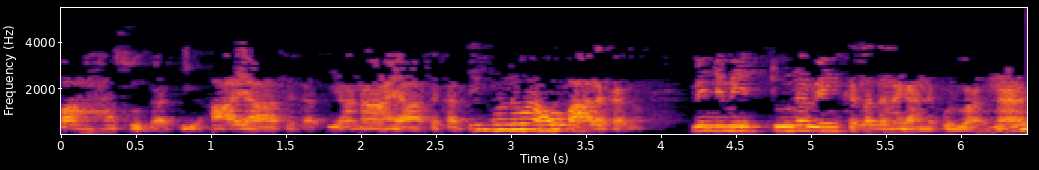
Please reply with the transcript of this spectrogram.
පහසු ගති, ආයාස ගති, අනායාස ගති මොනවා හෝ පහල කරනවා. මෙන්න මේ තුන වෙන් කරලා දැනගන්න පුළුවන් නම්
